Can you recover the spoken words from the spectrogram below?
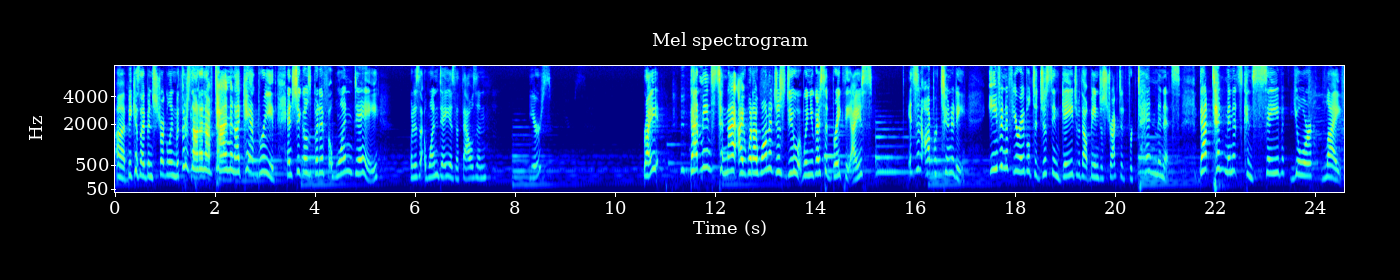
uh, because I've been struggling with there's not enough time and I can't breathe. And she goes, But if one day, what is that? One day is a thousand years? Right? That means tonight, I, what I want to just do, when you guys said break the ice, it's an opportunity even if you're able to just engage without being distracted for 10 minutes, that 10 minutes can save your life.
